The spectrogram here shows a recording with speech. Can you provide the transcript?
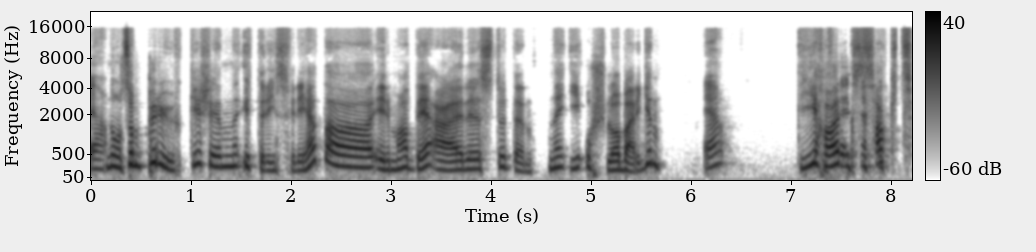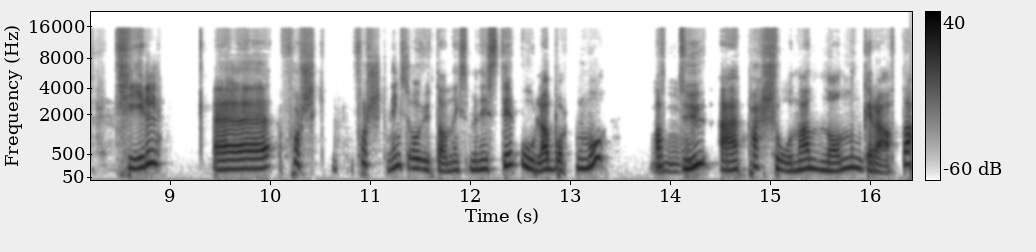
Ja. Noen som bruker sin ytringsfrihet, da, Irma, det er studentene i Oslo og Bergen. Ja. De har sagt til eh, forsk forsknings- og utdanningsminister Ola Borten Moe at Mhm. du er persona non grata.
